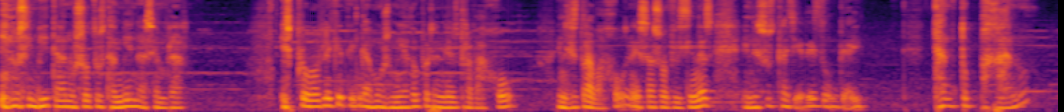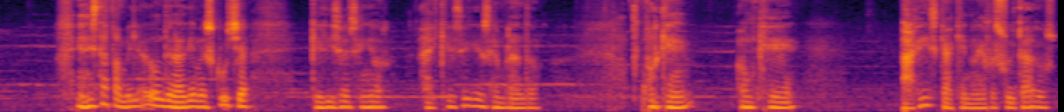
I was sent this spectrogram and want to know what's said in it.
Y nos invita a nosotros también a sembrar. Es probable que tengamos miedo, pero en el trabajo, en ese trabajo, en esas oficinas, en esos talleres donde hay tanto pagano, en esta familia donde nadie me escucha, que dice el Señor, hay que seguir sembrando. Porque aunque parezca que no hay resultados,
